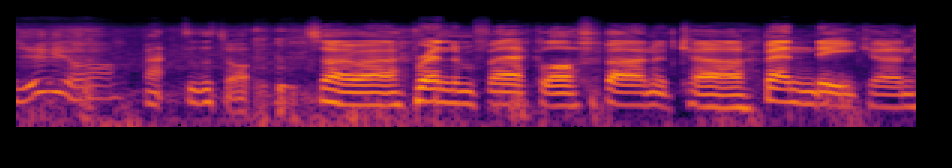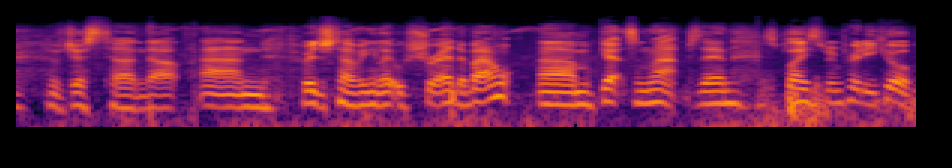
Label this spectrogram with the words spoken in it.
Yeah. back to the top. So uh, Brendan Fairclough, Bernard Kerr, Ben Deakin have just turned up and we're just having a little shred about, um, get some laps in. This place has been pretty cool.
